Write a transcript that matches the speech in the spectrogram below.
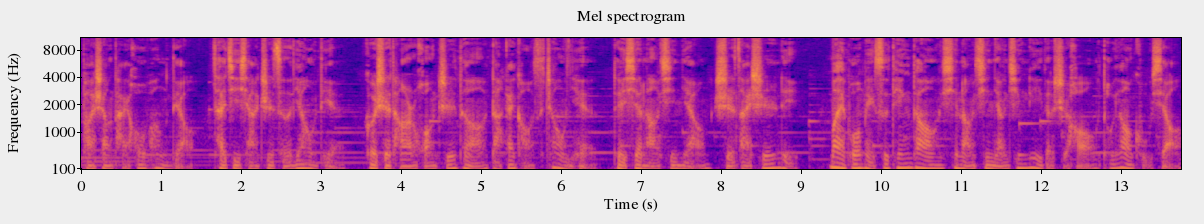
怕上台后忘掉，才记下致辞的要点。可是堂而皇之的打开稿子照念，对新郎新娘实在失礼。外婆每次听到新郎新娘经历的时候，都要苦笑。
